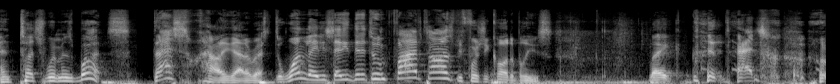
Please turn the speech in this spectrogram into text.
and touch women's butts. That's how he got arrested. The one lady said he did it to him five times before she called the police. Like that's a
